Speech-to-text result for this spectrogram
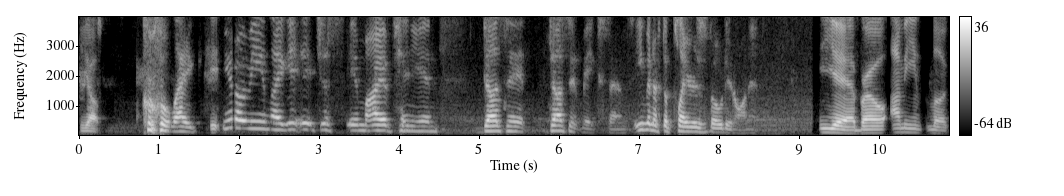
Yep. like It- you know what I mean? Like it, it just, in my opinion, doesn't doesn't make sense. Even if the players voted on it. Yeah, bro. I mean, look,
